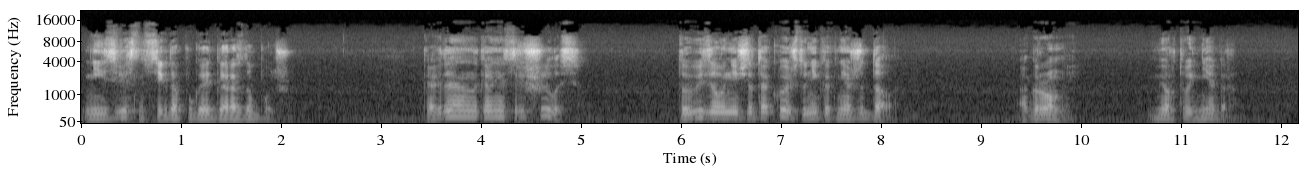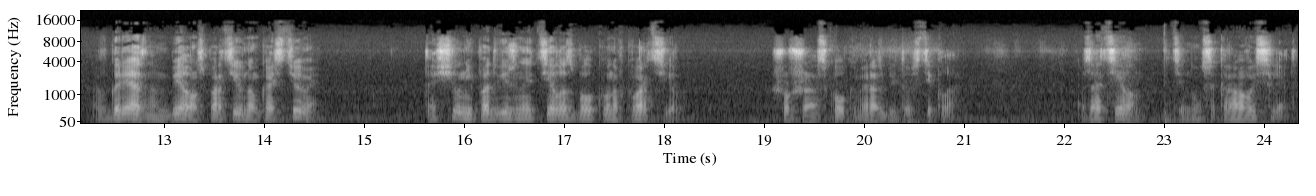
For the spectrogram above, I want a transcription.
Неизвестность всегда пугает гораздо больше. Когда она наконец решилась, то увидела нечто такое, что никак не ожидала. Огромный, мертвый негр в грязном белом спортивном костюме тащил неподвижное тело с балкона в квартиру, шурша осколками разбитого стекла. За телом тянулся кровавый след.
